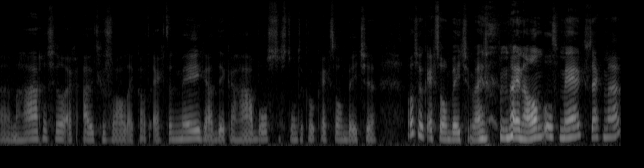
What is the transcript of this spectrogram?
Uh, mijn haar is heel erg uitgevallen. Ik had echt een mega dikke haarbos. Daar stond ik ook echt wel een beetje. Was ook echt wel een beetje mijn, mijn handelsmerk, zeg maar.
